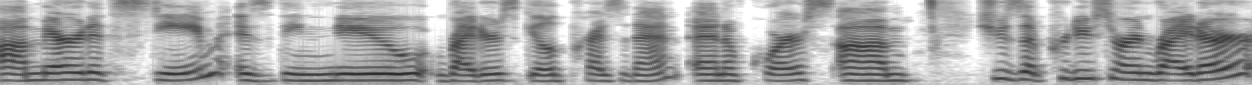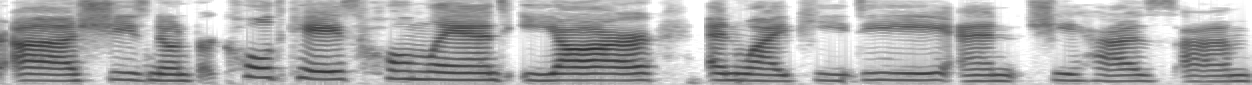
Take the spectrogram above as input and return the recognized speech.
Uh, Meredith Stiehm is the new Writers Guild president. And of course, um, she was a producer and writer. Uh, she's known for Cold Case, Homeland, ER, NYPD, and she has um,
